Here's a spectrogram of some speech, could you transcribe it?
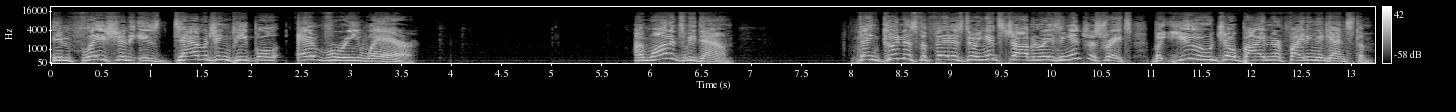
Inflation is damaging people everywhere. I want it to be down. Thank goodness the Fed is doing its job in raising interest rates, but you, Joe Biden, are fighting against them.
